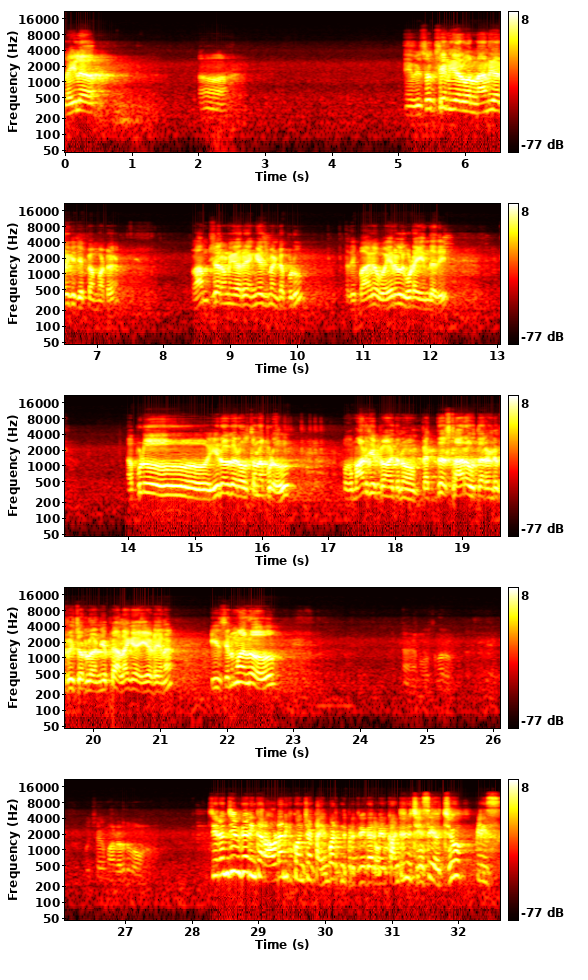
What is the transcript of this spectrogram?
లైలా నేను విశ్వక్సేన్ గారు వాళ్ళ నాన్నగారికి చెప్పామన్నమాట. రామ్ చరణ్ గారి ఎంగేజ్మెంట్ అప్పుడు అది బాగా వైరల్ కూడా అయింది అది. అప్పుడు హీరో గారు వస్తున్నప్పుడు ఒక మాట చెప్పాము ఇతను పెద్ద స్టార్ అవుతారండి ఫ్యూచర్లో అని చెప్పి అలాగే అయ్యాడు ఆయన. ఈ సినిమాలో వస్తున్నారు. వచ్చాక మాట్లాడితే బాగుండు. చిరంజీవి గారు ఇంకా రావడానికి కొంచెం టైం పడుతుంది పృథ్వీ గారు. మీరు కంటిన్యూ చేసేయచ్చు. ప్లీజ్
